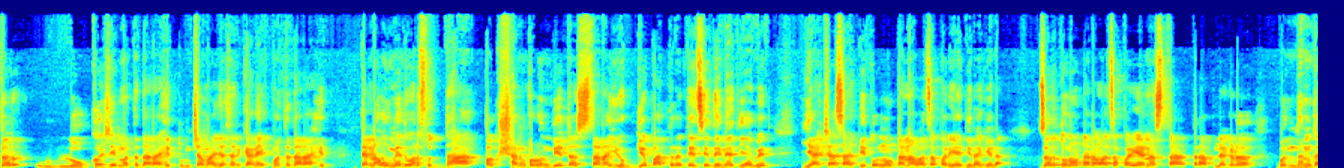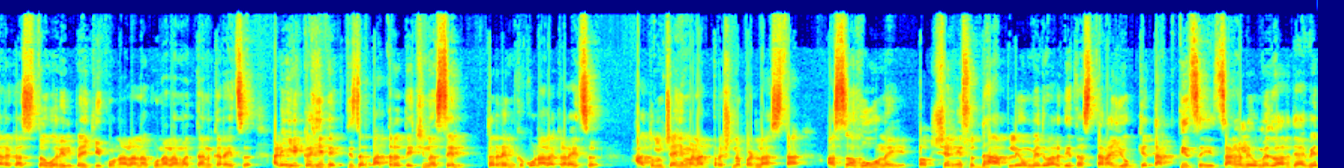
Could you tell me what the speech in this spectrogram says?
तर लोक जे मतदार आहेत तुमच्या माझ्यासारखे अनेक मतदार आहेत त्यांना उमेदवार सुद्धा पक्षांकडून देत असताना योग्य पात्रतेचे देण्यात यावेत. याच्यासाठी तो नोटा नावाचा पर्याय दिला गेला. जर तो नोटा नावाचा पर्याय नसता तर आपल्याकडं बंधनकारक असतं वरीलपैकी कोणाला ना कोणाला मतदान करायचं. आणि एकही व्यक्ती जर पात्रतेची नसेल तर नेमकं कोणाला करायचं? हा तुमच्याही मनात प्रश्न पडला असता. असं होऊ नये. पक्षांनी सुद्धा आपले उमेदवार देत असताना योग्य ताकदीचे चांगले उमेदवार द्यावेत.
